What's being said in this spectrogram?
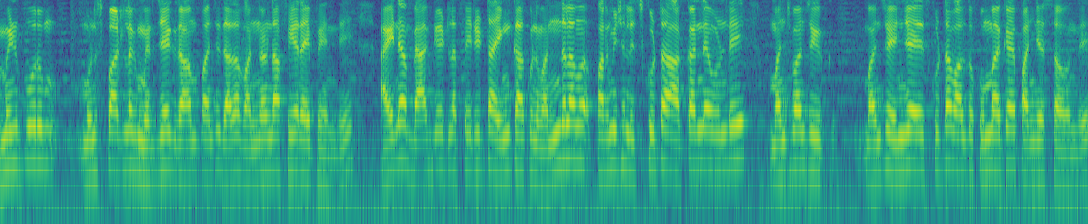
అమీన్పూర్ మున్సిపాలిటీలకు మిర్జే గ్రామ పంచాయతీ దాదాపు వన్ అండ్ హాఫ్ ఇయర్ అయిపోయింది. అయినా బ్యాక్ డేట్ల పేరిట ఇంకా కొన్ని వందల పర్మిషన్లు ఇచ్చుకుంటా అక్కడనే ఉండి మంచి మంచి మంచిగా ఎంజాయ్ చేసుకుంటా వాళ్ళతో కుమ్మకాయ పనిచేస్తూ ఉంది.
